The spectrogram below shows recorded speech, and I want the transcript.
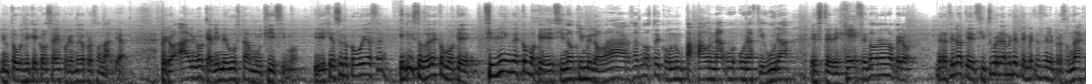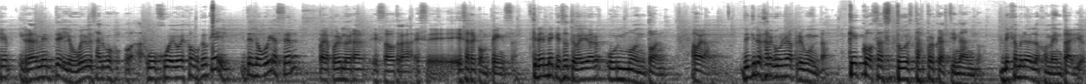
Y no te voy a decir qué cosa es porque es medio personal, ¿ya? Pero algo que a mí me gusta muchísimo. Y dije, eso es lo que voy a hacer. Y listo, entonces como que, si bien no es como que, si no, ¿quién me lo va a dar? O sea, no estoy con un papá, una, una figura este, de jefe, no, no, no, pero me refiero a que si tú realmente te metes en el personaje y realmente lo vuelves algo, un juego, es como que, ok, entonces lo voy a hacer para poder lograr esa otra, esa recompensa. Créeme que eso te va a ayudar un montón. Ahora, te quiero dejar con una pregunta. ¿Qué cosas tú estás procrastinando? Déjamelo en los comentarios.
